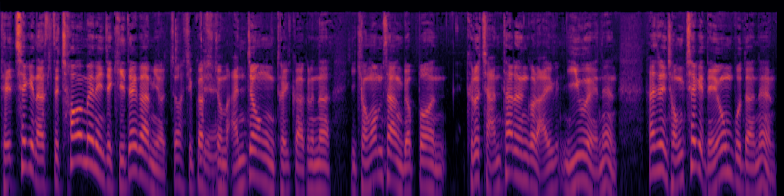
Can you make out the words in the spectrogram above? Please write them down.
대책이 났을 때 처음에는 이제 기대감이었죠. 집값이 네. 좀 안정될까. 그러나 이 경험상 몇 번 그렇지 않다는 걸 알 이후에는 사실은 정책의 내용보다는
